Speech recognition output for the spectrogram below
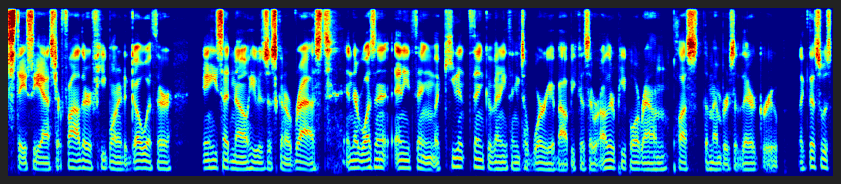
Stacy asked her father if he wanted to go with her, and he said no, he was just going to rest. And there wasn't anything, like, he didn't think of anything to worry about because there were other people around, plus the members of their group. Like, this was,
